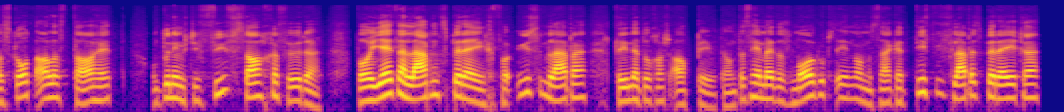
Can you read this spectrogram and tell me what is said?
was Gott alles da hat. Und du nimmst die fünf Sachen für, wo jeder Lebensbereich von unserem Leben drinnen du kannst abbilden. Und das haben wir in den Small Groups in, wo wir sagen, die fünf Lebensbereiche,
